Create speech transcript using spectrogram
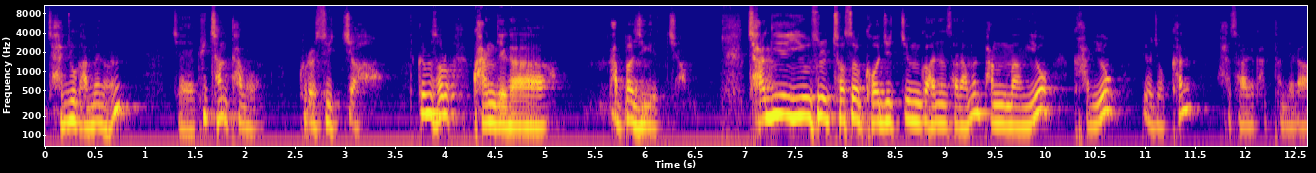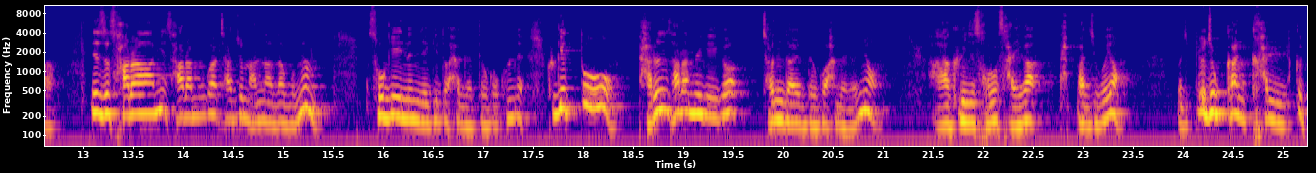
자주 가면은 이제 귀찮다고 그럴 수 있죠. 그러면 서로 관계가 나빠지겠죠. 자기의 이웃을 쳐서 거짓 증거하는 사람은 방망이요, 칼이요, 뾰족한 화살 같으니라. 그래서 사람이 사람과 자주 만나다 보면 속에 있는 얘기도 하게 되고 그런데 그게 또 다른 사람에게 전달되고 하면은요. 아, 그게 이제 서로 사이가 나빠지고요. 뾰족한 칼 끝이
